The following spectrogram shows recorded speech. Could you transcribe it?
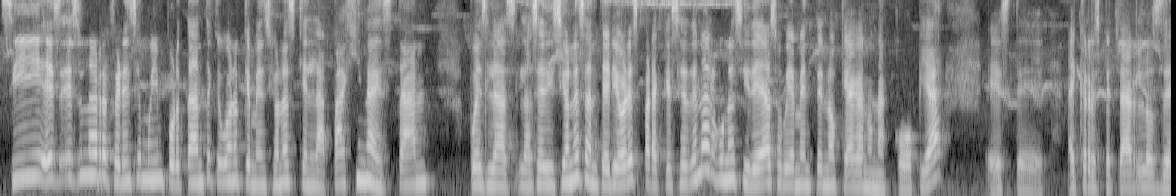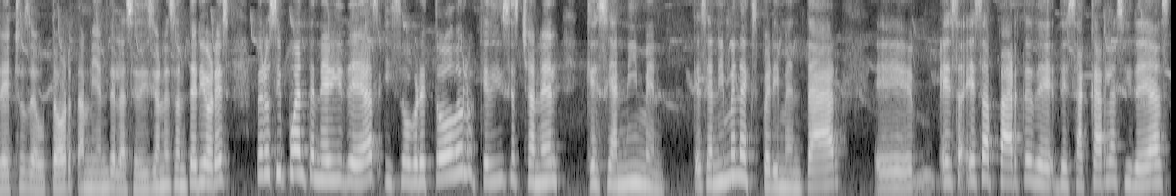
Sí, es, es, una referencia muy importante. Qué bueno que mencionas que en la página están pues las, las ediciones anteriores para que se den algunas ideas, obviamente no que hagan una copia. Este, hay que respetar los derechos de autor también de las ediciones anteriores, pero sí pueden tener ideas y sobre todo lo que dices, Chanel, que se animen, que se animen a experimentar, eh, esa, esa, parte de, de, sacar las ideas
